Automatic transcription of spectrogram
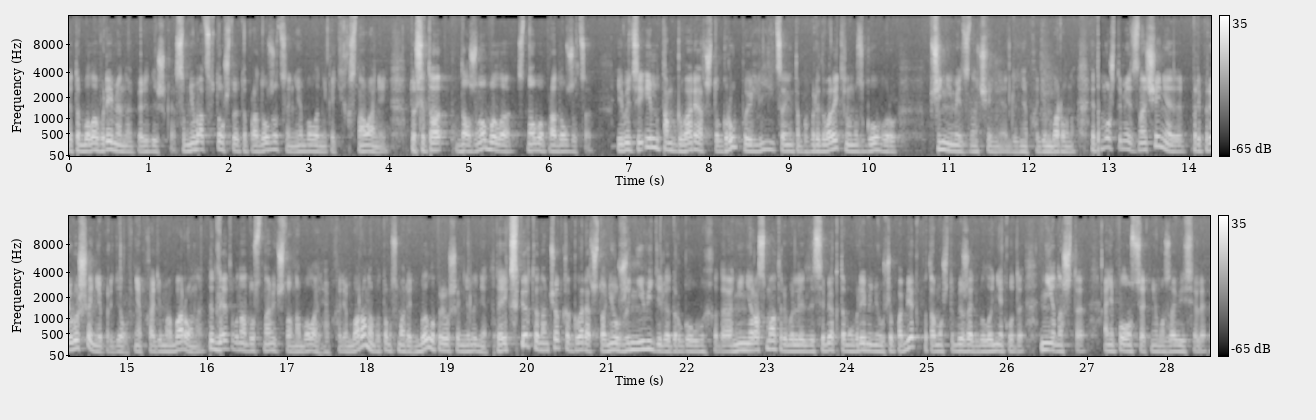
Это была временная передышка. Сомневаться в том, что это продолжится, не было никаких оснований. То есть это должно было снова продолжиться. И ведь им там говорят, что группы лиц, они там по предварительному сговору, вообще не имеет значения для необходимой обороны. Это может иметь значение при превышении пределов необходимой обороны. И для этого надо установить, что она была необходима оборона, а потом смотреть, было превышение или нет. И эксперты нам четко говорят, что они уже не видели другого выхода. Они не рассматривали для себя к тому времени уже побег, потому что бежать было некуда, не на что. Они полностью от него зависели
